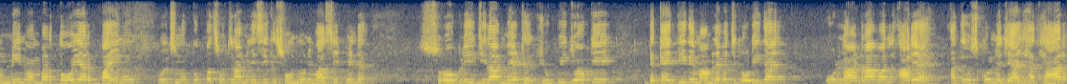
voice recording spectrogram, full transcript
19 ਨਵੰਬਰ 2022 ਨੂੰ ਪੁਲਿਸ ਨੂੰ ਗੁਪਤ ਸੂਚਨਾ ਮਿਲੀ ਸੀ ਕਿ ਸੋਨੂ ਨਿਵਾਸੀ ਪਿੰਡ ਸਰੋਗੜੀ ਜ਼ਿਲ੍ਹਾ ਮੇਠ ਯੂਪੀ ਜੋ ਕਿ ਡਕੈਤੀ ਦੇ ਮਾਮਲੇ ਵਿੱਚ ਲੋੜੀਦਾ ਹੈ, ਉਹ ਲਾਡਰਾ ਵੱਲ ਆ ਰਿਹਾ ਹੈ ਅਤੇ ਉਸ ਕੋਲ ਨਜਾਇਜ਼ ਹਥਿਆਰ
